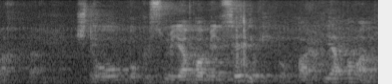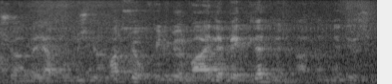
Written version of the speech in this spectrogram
bak. İşte o, o kısmı yapabilseydik, o parkı yapamadık. Şu anda yapılmış bir park yok. Bilmiyorum aile bekler mi? Hakan ne diyorsun?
